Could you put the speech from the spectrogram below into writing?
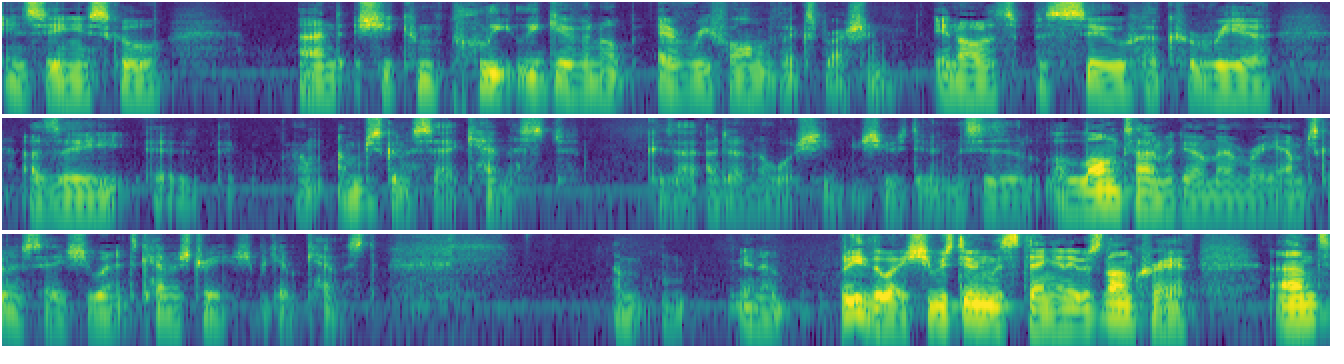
in senior school and she'd completely given up every form of expression in order to pursue her career as a, a I'm just going to say a chemist because I, I, don't know what she she was doing. This is a, a long time ago memory. I'm just going to say she went into chemistry. She became a chemist. Um, you know, but either way, she was doing this thing, and it was non-creative. And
